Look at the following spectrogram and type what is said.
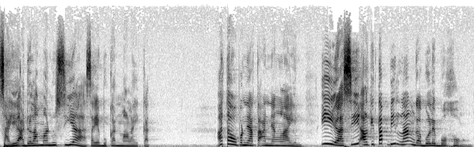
Saya adalah manusia, saya bukan malaikat. Atau pernyataan yang lain, iya sih Alkitab bilang nggak boleh bohong.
